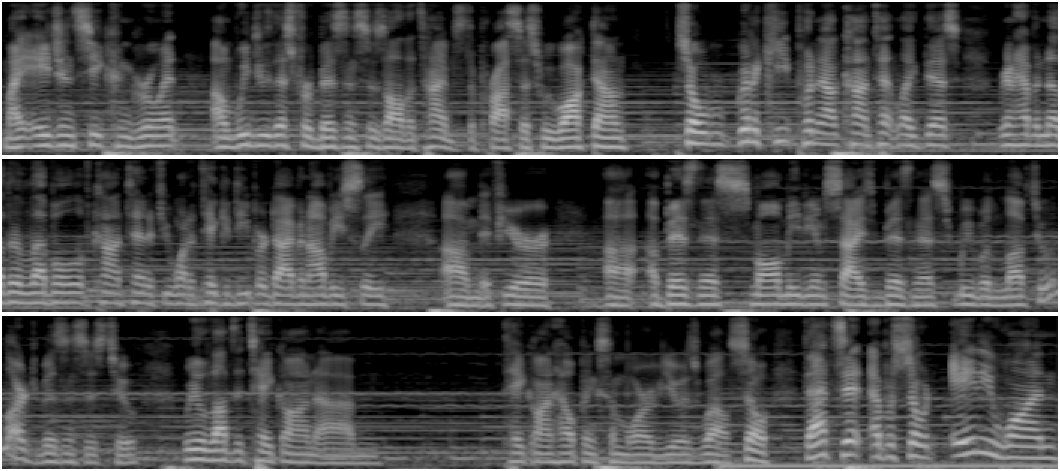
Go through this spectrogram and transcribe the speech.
My agency, Congruent, um, we do this for businesses all the time. It's the process we walk down. So we're going to keep putting out content like this. We're going to have another level of content if you want to take a deeper dive. And obviously, um, if you're uh, a business, small, medium-sized business, we would love to, and large businesses too. We would love to take on um, take on helping some more of you as well. So that's it, episode 81,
